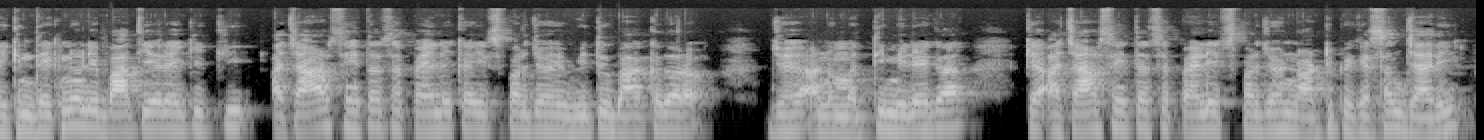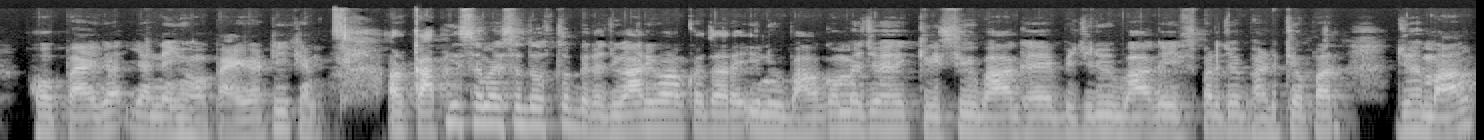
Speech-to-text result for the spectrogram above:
लेकिन देखने वाली बात यह रहेगी कि आचार संहिता से पहले का इस पर जो है, वित्त विभाग के द्वारा जो है, अनुमति मिलेगा कि आचार संहिता से पहले इस पर जो है नोटिफिकेशन जारी हो पाएगा या नहीं हो पाएगा, ठीक है? और काफ़ी समय से दोस्तों, बेरोजगार युवाओं के द्वारा इन विभागों में जो है, कृषि विभाग है, बिजली विभाग है, इस पर जो भर्तियों पर जो है, मांग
